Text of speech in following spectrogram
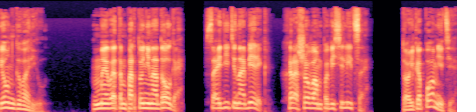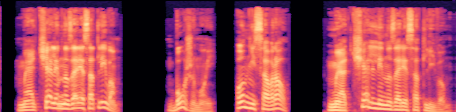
и он говорил. «Мы в этом порту ненадолго. Сойдите на берег, хорошо вам повеселиться. Только помните, мы отчалим на заре с отливом». Боже мой, он не соврал. Мы отчалили на заре с отливом.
